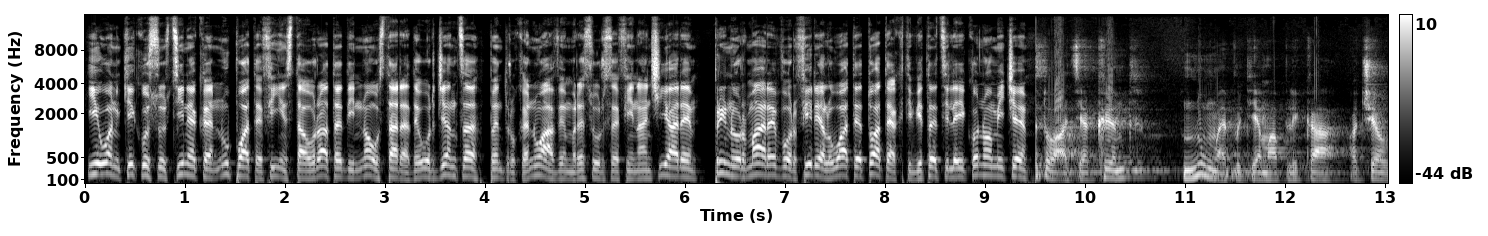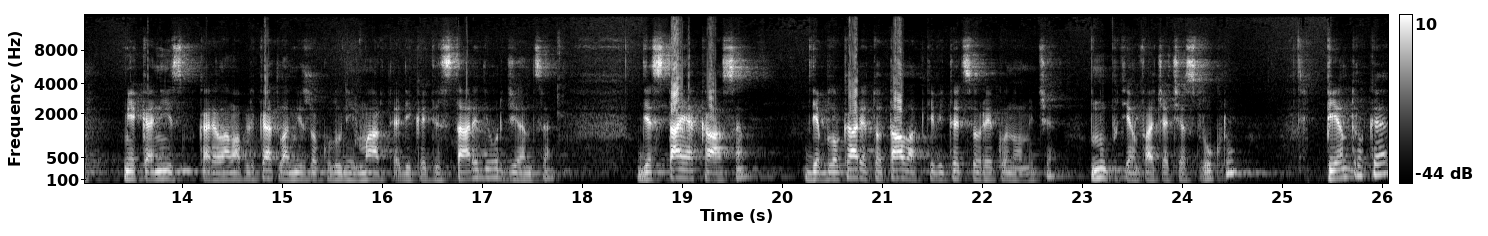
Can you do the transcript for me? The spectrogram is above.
Ion Chicu susține că nu poate fi instaurată din nou starea de urgență pentru că nu avem resurse financiare. Prin urmare, vor fi reluate toate activitățile economice. Situația când nu mai putem aplica acel mecanism care l-am aplicat la mijlocul lunii martie, adică de stare de urgență, de stai acasă, de blocare totală a activităților economice. Nu putem face acest lucru pentru că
